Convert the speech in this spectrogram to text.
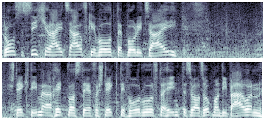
Großes Sicherheitsaufgebot der Polizei. Steckt immer auch etwas der versteckte Vorwurf dahinter, so als ob man die Bauern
